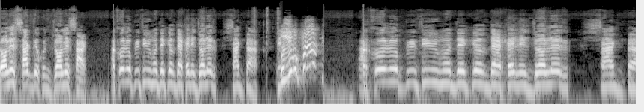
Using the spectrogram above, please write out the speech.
জলের শাক দেখুন জলের শাক। এখনও পৃথিবীর মধ্যে কেউ দেখেনি জলের শাকটা। এখনও পৃথিবীর মধ্যে কেউ দেখেনি জলের শাকটা।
